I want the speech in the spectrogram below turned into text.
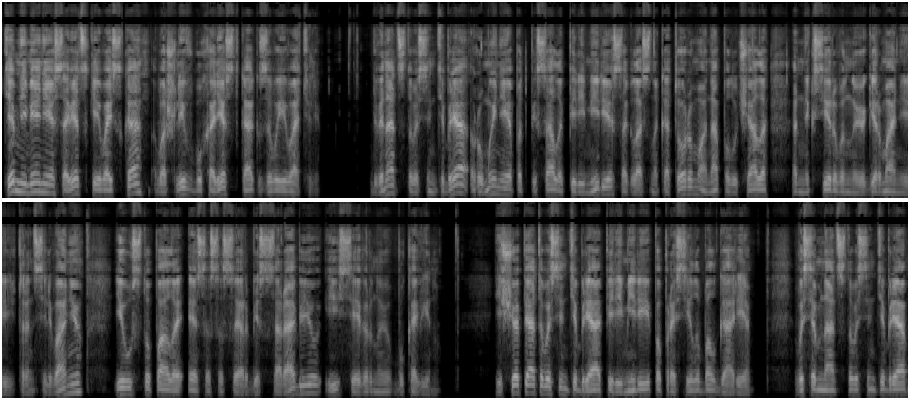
Тем не менее, советские войска вошли в Бухарест как завоеватели. 12 сентября Румыния подписала перемирие, согласно которому она получала аннексированную Германией Трансильванию и уступала СССР Бессарабию и Северную Буковину. Еще 5 сентября перемирие попросила Болгария. 18 сентября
